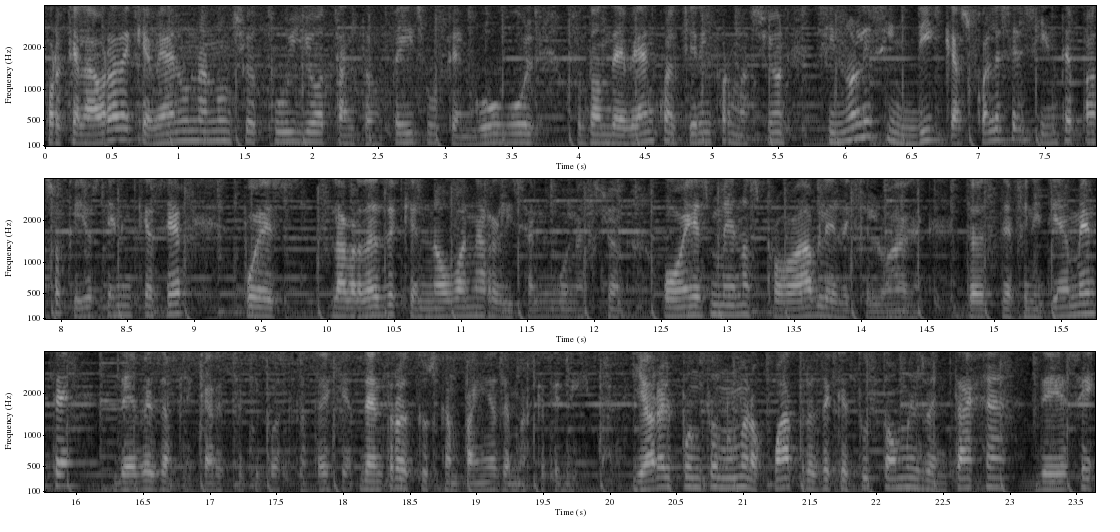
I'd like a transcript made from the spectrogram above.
Porque a la hora de que vean un anuncio tuyo, tanto en Facebook, en Google, donde vean cualquier información, si no les indicas cuál es el siguiente paso que ellos tienen que hacer, pues la verdad es de que no van a realizar ninguna acción o es menos probable de que lo hagan. Entonces definitivamente debes de aplicar este tipo de estrategia dentro de tus campañas de marketing digital. Y ahora el punto número 4 es de que tú tomes ventaja de ese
